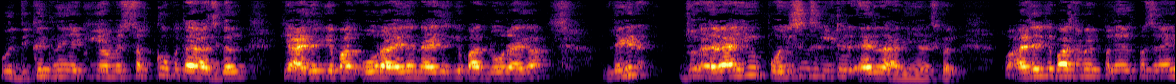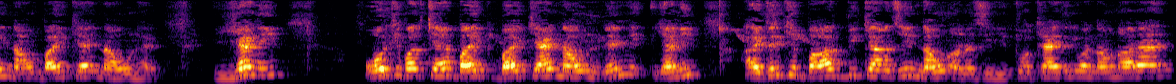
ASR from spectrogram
कोई दिक्कत नहीं है, क्योंकि हमें सबको पता है आजकल कि आयदर के बाद और आएगा नाइदर के बाद नोर आएगा। लेकिन जो एरर आएगी वो पोजिशन रिलेटेड एरर आ रही है आजकल। तो आइदर के बाद हमें प्लेयर पता चलेगा नाउन बाइक क्या है नाउन है। यानी, और के बाद क्या है बाइक बाइक क्या है नाउन यानी आइदर के बाद भी क्या चाहिए नाउन आना चाहिए। तो क्या आइदर के बाद नाउन आ रहा है?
